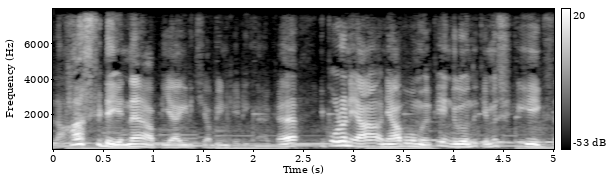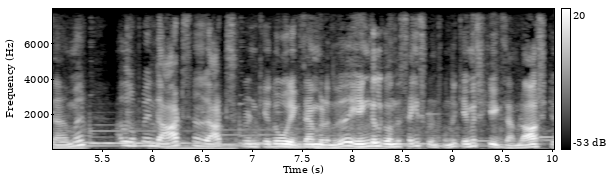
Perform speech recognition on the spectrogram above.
லாஸ்ட் டே என்ன அப்படி ஆகிடுச்சு அப்படின்னு கேட்டிங்கனாக்க இப்போ உள்ள ஞா- ஞாபகம் இருக்குது எங்களுக்கு வந்து கெமிஸ்ட்ரி எக்ஸாமு அதுக்கப்புறம் இந்த ஆர்ட்ஸ் ஆர்ட்ஸ் ஸ்டூடெண்ட்க்கு ஏதோ ஒரு எக்ஸாம் இருந்தது. எங்களுக்கு வந்து சயின்ஸ் ஸ்டூடெண்ட்ஸ் வந்து கெமிஸ்ட்ரி எக்ஸாம் லாஸ்ட்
